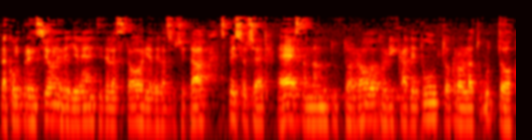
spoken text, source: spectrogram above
la comprensione degli eventi della storia, della società, spesso c'è, eh, sta andando tutto a rotoli, cade tutto, crolla tutto,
